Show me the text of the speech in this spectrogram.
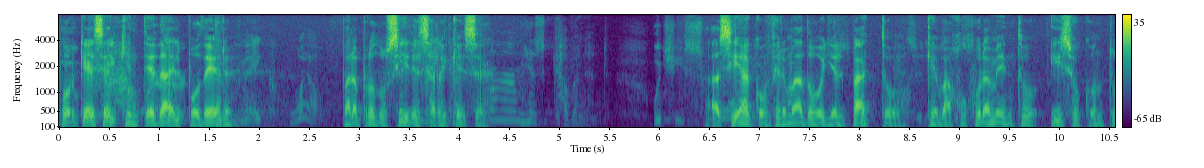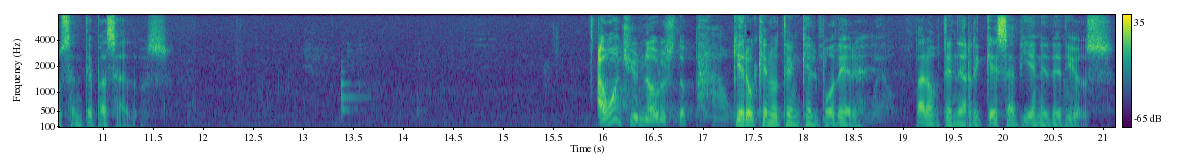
porque es el quien te da el poder para producir esa riqueza. Así ha confirmado hoy el pacto que bajo juramento hizo con tus antepasados. Quiero que noten que el poder para obtener riqueza viene de Dios.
